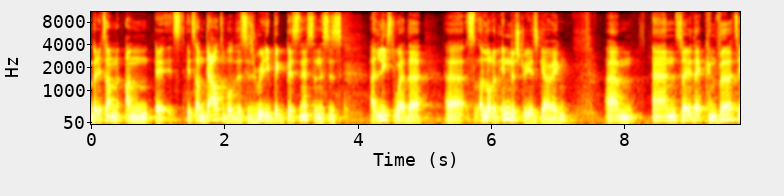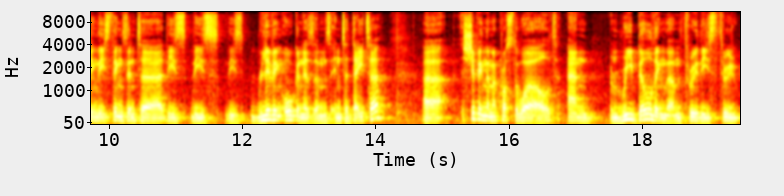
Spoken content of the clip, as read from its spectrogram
but it's, un, un, it's, it's undoubtable this is really big business and this is at least where the, uh, a lot of industry is going. Um, and so they're converting these things into these, these, these living organisms into data, uh, shipping them across the world and rebuilding them through, these, through,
